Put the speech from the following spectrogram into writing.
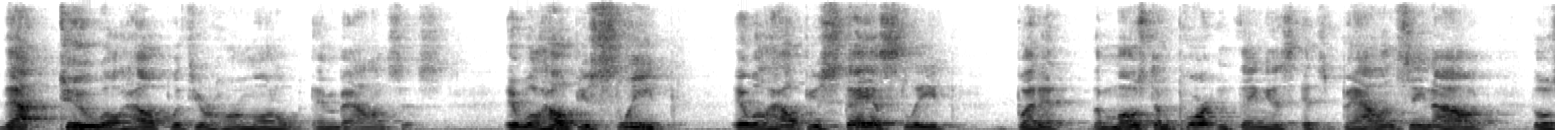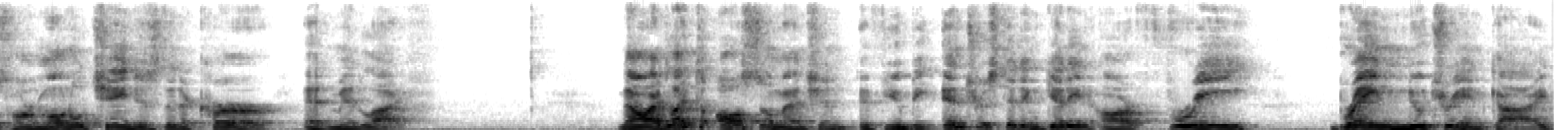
that too will help with your hormonal imbalances. It will help you sleep, it will help you stay asleep, but it, the most important thing is it's balancing out those hormonal changes that occur at midlife. Now, I'd like to also mention if you'd be interested in getting our free brain nutrient guide,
